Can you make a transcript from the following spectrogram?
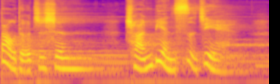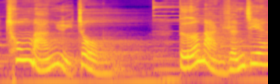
道德之声传遍世界，充满宇宙，德满人间，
